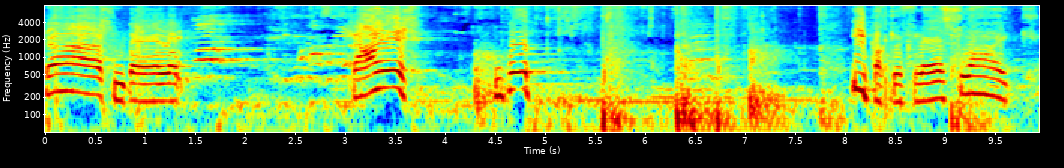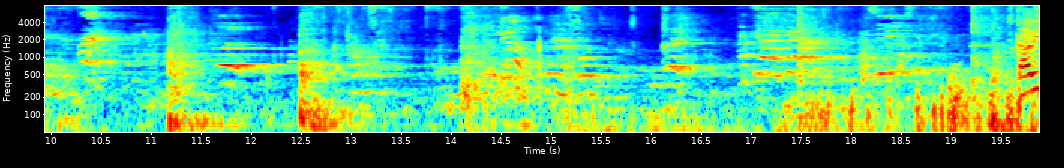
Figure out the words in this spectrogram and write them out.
Ya, sentolop. Guys, jemput. Ih, pakai flashlight. Sekali.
